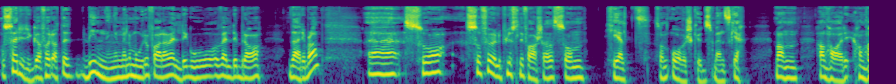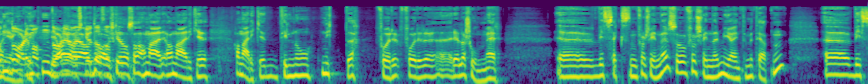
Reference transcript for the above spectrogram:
og sørga for at bindingen mellom mor og far er veldig god og veldig bra deriblant, eh, så, så føler plutselig far seg som helt sånn overskuddsmenneske. Man, han har, han har den dårlige måten, dårlig ja, ja, ja, overskudd, dårlig altså. også. Han, er, han, er ikke, han er ikke til noe nytte for, for eh, relasjonen mer. Eh, hvis sexen forsvinner, så forsvinner mye av intimiteten. Eh, hvis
